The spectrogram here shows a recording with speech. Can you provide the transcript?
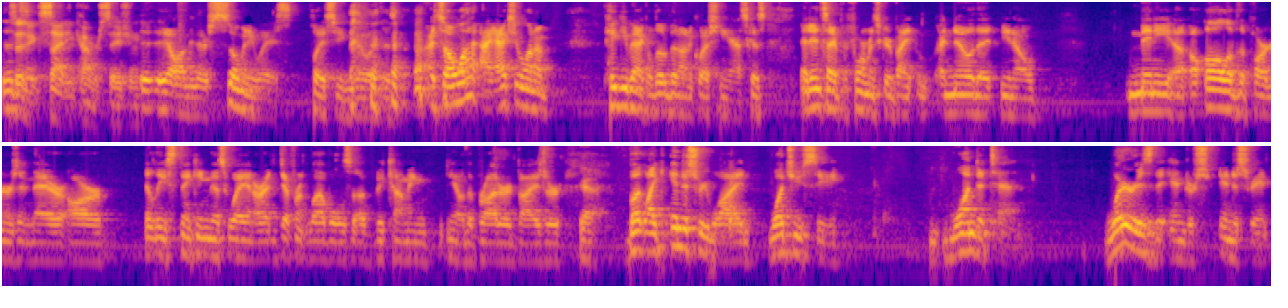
It's That's- an exciting conversation. you know, I mean, there's so many ways places you can go with this. All right, so I want, I actually want to piggyback a little bit on a question you asked because at InCite Performance Group, I, I know that you know many, uh, all of the partners in there are at least thinking this way and are at different levels of becoming, you know, the broader advisor. Yeah. But like industry wide, what you see, one to ten, where is the indus- industry in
